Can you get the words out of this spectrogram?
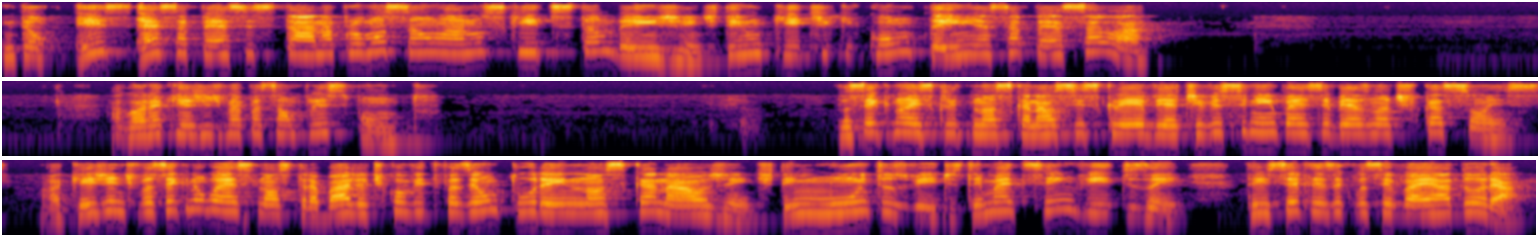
Então, esse, essa peça está na promoção lá nos kits também, gente. Tem um kit que contém essa peça lá. Agora, aqui a gente vai passar um ponto. Você que não é inscrito no nosso canal, se inscreva e ative o sininho para receber as notificações. Ok, gente? Você que não conhece nosso trabalho, eu te convido a fazer um tour aí no nosso canal, gente. Tem muitos vídeos, tem mais de 100 vídeos aí. Tenho certeza que você vai adorar.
